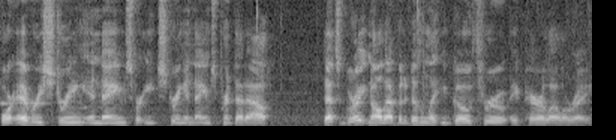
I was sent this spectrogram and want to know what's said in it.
For every string in names, for each string in names, print that out. That's great and all that, but it doesn't let you go through a parallel array.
